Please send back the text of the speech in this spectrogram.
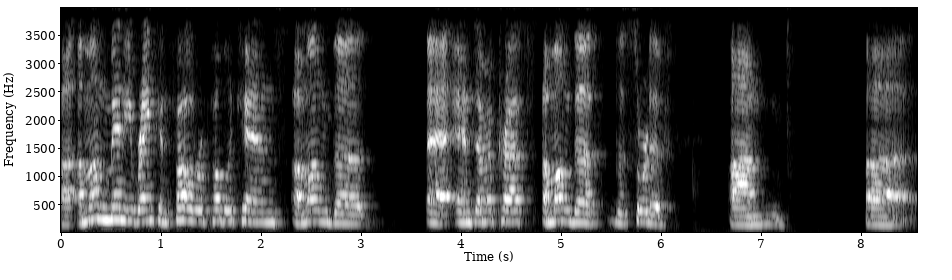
uh, among many rank and file Republicans, among the uh, and Democrats, among the the sort of um, uh,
